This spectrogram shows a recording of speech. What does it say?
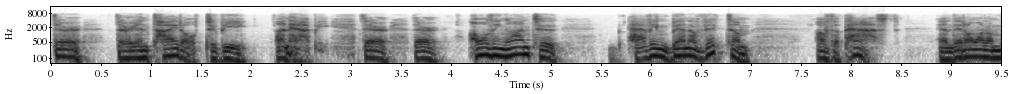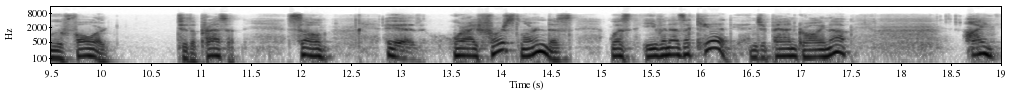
They're they're entitled to be unhappy. They're they're holding on to having been a victim of the past and they don't want to move forward to the present. So uh, where i first learned this was even as a kid in japan growing up I,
